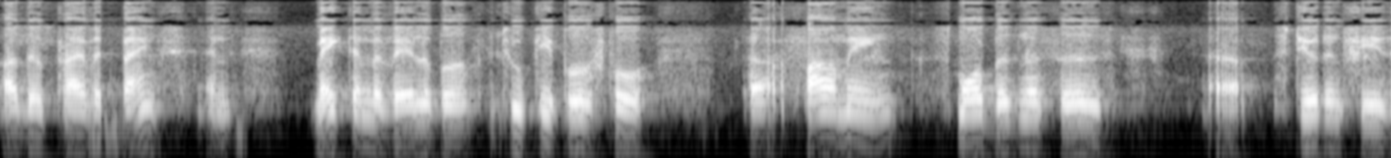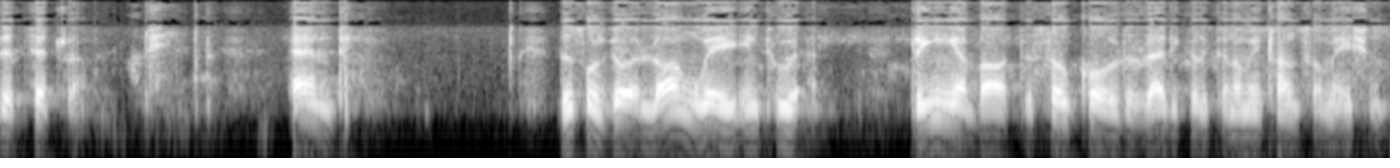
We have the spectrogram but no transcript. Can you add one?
other private banks and make them available to people for uh, farming, small businesses, uh, student fees, etc. And this will go a long way into bringing about the so-called radical economic transformation.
